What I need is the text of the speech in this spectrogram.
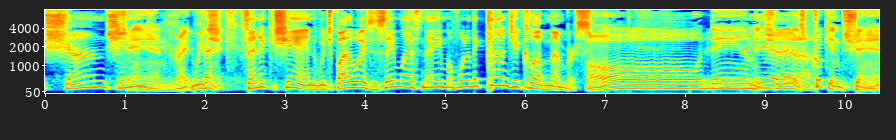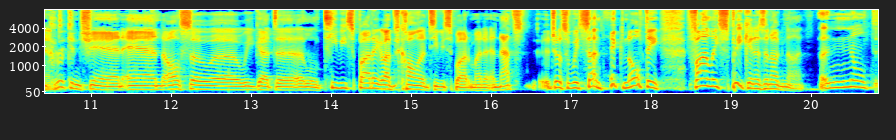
Shan Shand, right? Which, Fennec. Fennec Shand, which by the way is the same last name of one of the Kanjiklub members. Oh, damn! It sure is. Yeah. Crokind Shand. And also uh, we got a, a little TV spot. I'm calling it a TV spot, and that's uh, Joseph. We saw Nick Nolte finally speaking as an Ugnaught. Uh, Nolte,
